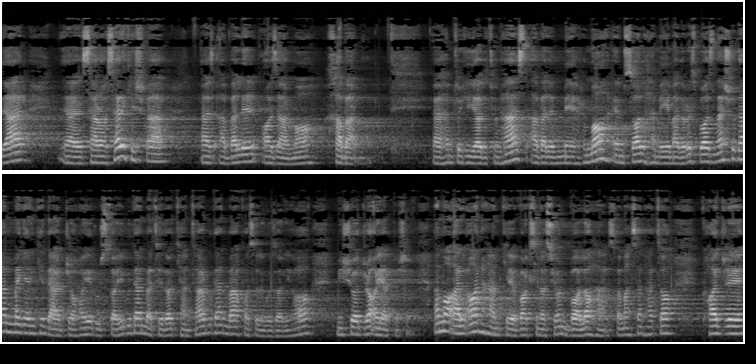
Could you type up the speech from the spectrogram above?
در سراسر کشور از اول آذر ماه خبر داد همطور که یادتون هست اول مهر ماه امسال همه مدارس باز نشدن مگر اینکه در جاهای روستایی بودن و تعداد کمتر بودن و فاصله گذاری ها می‌شد رعایت بشه. اما الان هم که واکسیناسیون بالا هست و مثلا حتی کادر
